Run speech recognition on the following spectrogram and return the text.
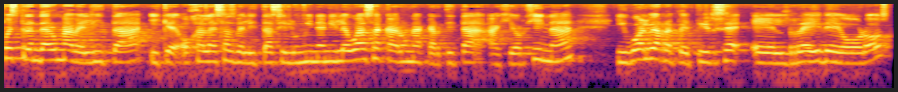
pues prender una velita y que ojalá esas velitas iluminen. Y le voy a sacar una cartita a Georgina y vuelve a repetirse el rey de oros.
